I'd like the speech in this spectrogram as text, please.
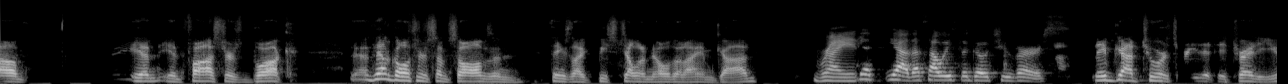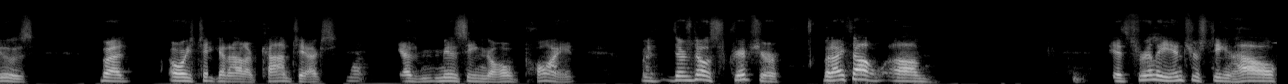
Um, in in Foster's book, they'll go through some psalms and things like "Be still and know that I am God." Right. yeah, that's always the go-to verse. They've got two or three that they try to use, but always taken out of context yep. and missing the whole point. But there's no scripture. But I thought um, it's really interesting how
